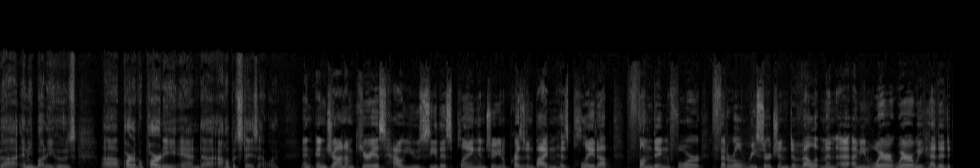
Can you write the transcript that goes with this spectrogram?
uh, anybody who's uh, part of a party, and uh, I hope it stays that way. And, and John, I'm curious how you see this playing into, you know, President Biden has played up funding for federal research and development. I mean, where where are we headed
